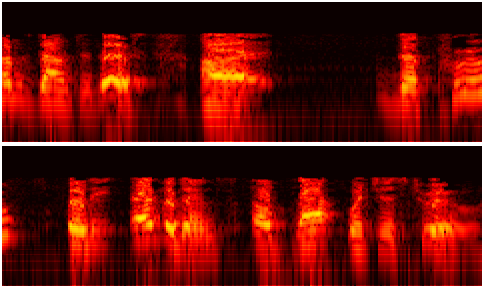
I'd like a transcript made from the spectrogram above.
comes down to this uh, the proof or the evidence of that which is true.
